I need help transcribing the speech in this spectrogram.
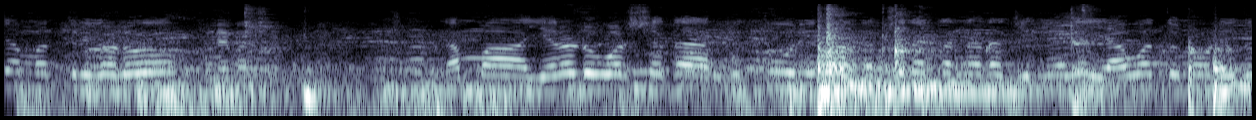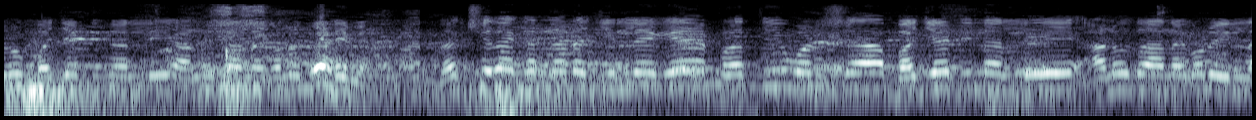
ಮುಖ್ಯಮಂತ್ರಿಗಳು ನಮ್ಮ ಎರಡು ವರ್ಷದ ಪುತ್ತೂರಿನ ದಕ್ಷಿಣ ಕನ್ನಡ ಜಿಲ್ಲೆಗೆ ಯಾವತ್ತು ನೋಡಿದರೂ ಬಜೆಟ್ನಲ್ಲಿ ಅನುದಾನಗಳು ಕಡಿಮೆ. ದಕ್ಷಿಣ ಕನ್ನಡ ಜಿಲ್ಲೆಗೆ ಪ್ರತಿ ವರ್ಷ ಬಜೆಟಿನಲ್ಲಿ ಅನುದಾನಗಳು ಇಲ್ಲ.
